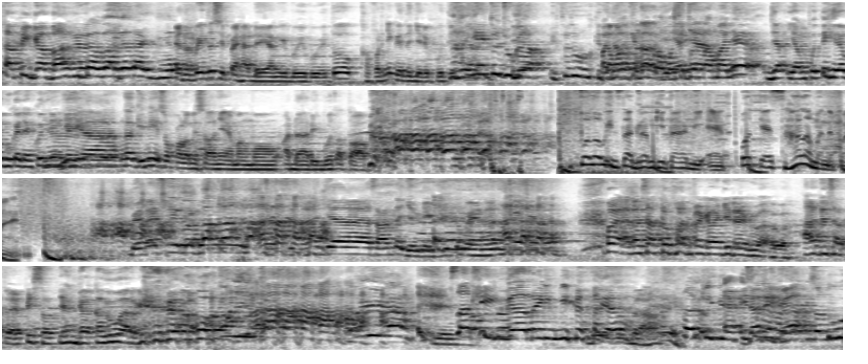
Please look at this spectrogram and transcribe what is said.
Tapi gak banget. Enggak banget anjir. Eh tapi itu si PHD yang ibu-ibu itu covernya ganti jadi putih. Nah, iya itu juga. Itu tuh kita Padahal kita gini promosi aja. pertamanya yang putih ya bukan yang kuning. Iya, nggak gini. So kalau misalnya emang mau ada ribut atau apa, Follow Instagram kita di @podcasthalamandepan. beresin lah bu. Beresin aja, santai jangan kayak gitu mainannya. Oh ya, ada satu fun fact lagi dari gua. Apa? Ada satu episode yang gak keluar. Saking garingnya. Berapa ya? Saking Jadi gak episode 2.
